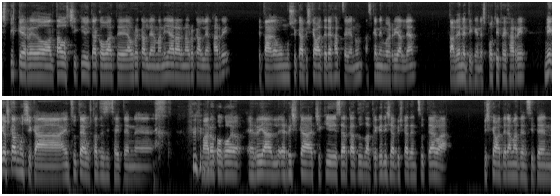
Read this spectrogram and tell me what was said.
speaker edo altaboz txikioitako bat eh, aurrekaldean, manilararen aurrekaldean jarri, eta musika pixka bat ere jartze genuen, azkenengo herrialdean, eta denetik, en Spotify jarri, nik euskal musika entzutea gustatzen zitzaiten eh, Marokoko herrial, herriska txiki zeharkatuz, ba, triketixia pixka entzutea, ba, pixka bat eramaten ziten.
